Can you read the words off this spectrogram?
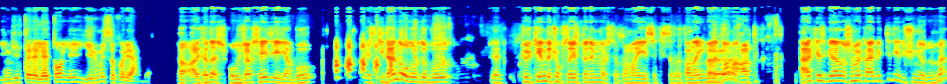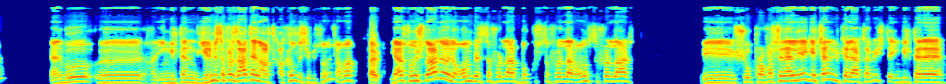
İngiltere Letonya'yı 20-0 yendi. Ya arkadaş olacak şey değil yani bu eskiden de olurdu bu e, Türkiye'nin de çok zayıf dönemi var işte Romanya'yı 8-0 falan indirdi evet. ama artık herkes biraz aşama kaybetti diye düşünüyordum ben. Yani bu e, hani İngiltere'nin 20-0 zaten artık akıl dışı bir sonuç ama Tabii. diğer sonuçlar da öyle 11-0'lar, 9-0'lar, 10-0'lar e, şu profesyonelliğe geçen ülkeler tabii işte İngiltere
